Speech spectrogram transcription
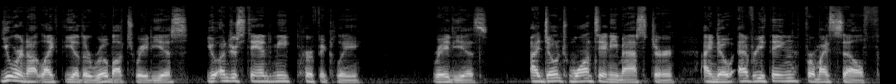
You are not like the other robots, Radius. You understand me perfectly. Radius. I don't want any master. I know everything for myself.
